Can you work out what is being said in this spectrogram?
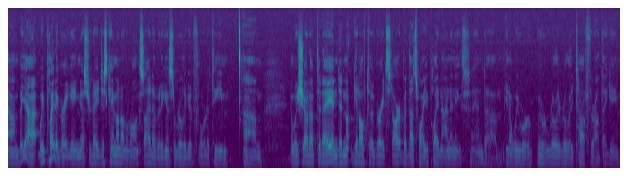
Um, but yeah, we played a great game yesterday. Just came out on the wrong side of it against a really good Florida team. Um, and we showed up today and didn't get off to a great start, but that's why you play nine innings. And um, you know we were we were really really tough throughout that game.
